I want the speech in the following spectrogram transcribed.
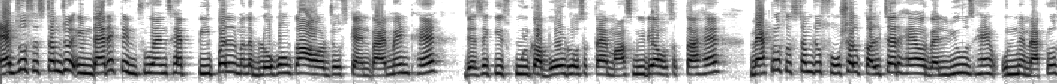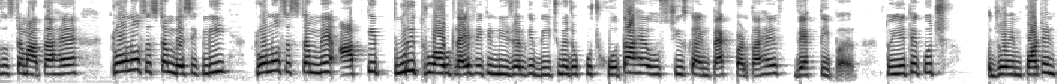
एक्सो सिस्टम जो इनडायरेक्ट इन्फ्लुएंस है पीपल मतलब लोगों का और जो उसका एनवायरमेंट है जैसे कि स्कूल का बोर्ड हो सकता है, मास मीडिया हो सकता है। मैक्रो सिस्टम जो सोशल कल्चर है और वैल्यूज़ हैं, उनमें मैक्रो सिस्टम आता है। Chrono system basically, chrono system में आपके पूरी थ्रू आउट लाइफ एक इंडिविजुअल के बीच में जो कुछ होता है, उस चीज़ का इंपैक्ट पड़ता है व्यक्ति पर। तो ये थे कुछ जो इंपॉर्टेंट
